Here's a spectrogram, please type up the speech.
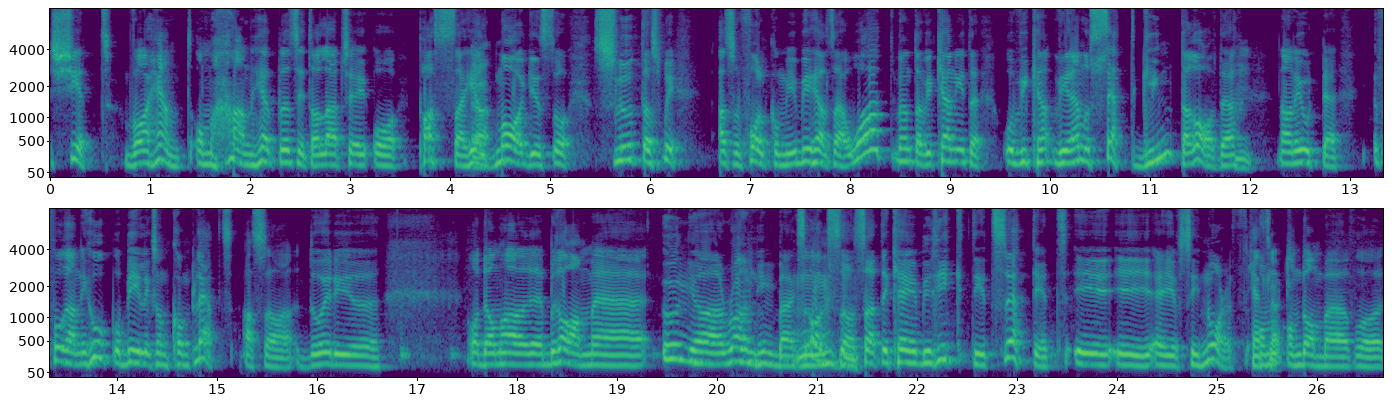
shit, vad har hänt om han helt plötsligt har lärt sig att passa helt Ja. magiskt och sluta springa. Alltså folk kommer ju bli helt så här, what? Vänta, vi kan inte. Och vi, kan, vi har ändå sett glimtar av det när han har gjort det. Får han ihop och blir liksom komplett, alltså då är det ju Och de har bra med unga running backs Mm. också. Så att det kan ju bli riktigt svettigt i, i AFC North. Om, om de börjar få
